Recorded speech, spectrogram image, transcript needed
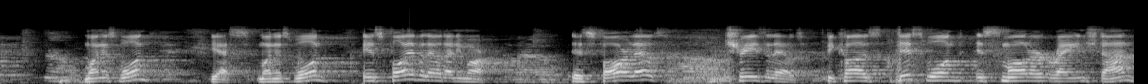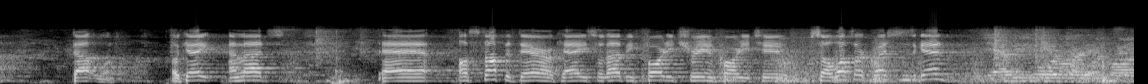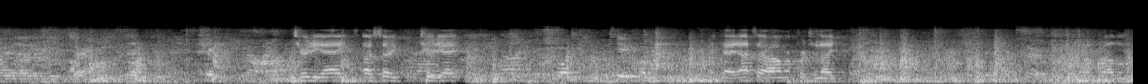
No. Minus 1? Yes, minus 1. Is 5 allowed anymore? No. Is 4 allowed? No. 3 is allowed. Because this one is smaller range than that one. Okay, and lads, uh, I'll stop it there, okay? So that'll be 43 and 42. So what's our questions again? 38, oh sorry, 38. Okay, that's our homework for tonight. No problem.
